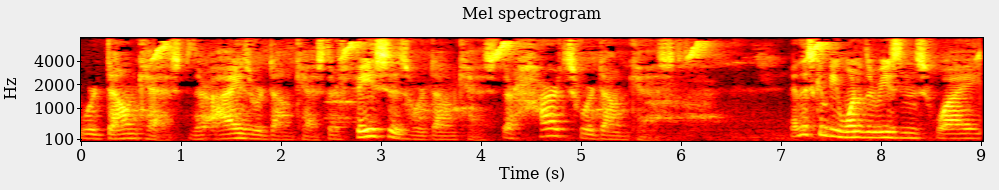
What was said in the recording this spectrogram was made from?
were downcast. Their eyes were downcast. Their faces were downcast. Their hearts were downcast. And this can be one of the reasons why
